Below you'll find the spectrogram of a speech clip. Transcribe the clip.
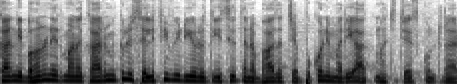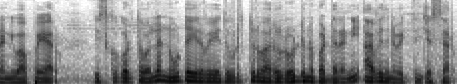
కానీ భవన నిర్మాణ కార్మికులు సెల్ఫీ వీడియోలు తీసి తన బాధ చెప్పుకొని మరీ ఆత్మహత్య చేసుకుంటున్నారని వాపోయారు. ఇసుక కొరత వల్ల నూట ఇరవై ఐదు వృత్తుల వారు రోడ్డున పడ్డారని ఆవేదన వ్యక్తం చేశారు.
